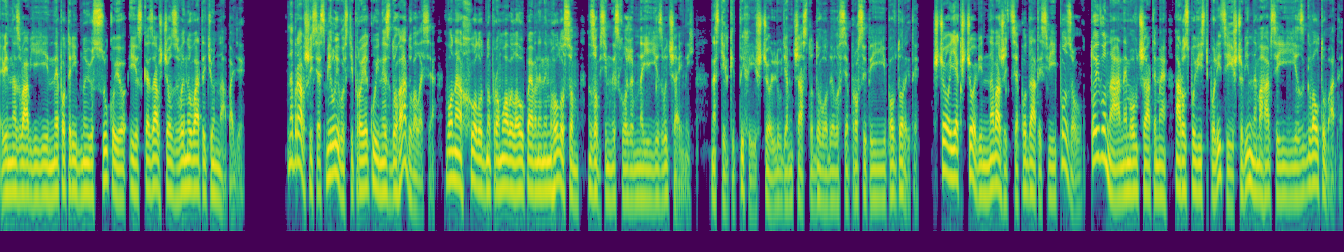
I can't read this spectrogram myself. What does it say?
Він назвав її непотрібною сукою і сказав, що звинуватить у нападі. Набравшися сміливості, про яку й не здогадувалася, вона холодно промовила упевненим голосом, зовсім не схожим на її звичайний, настільки тихий, що людям часто доводилося просити її повторити що якщо він наважиться подати свій позов, то й вона не мовчатиме, а розповість поліції, що він намагався її зґвалтувати.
